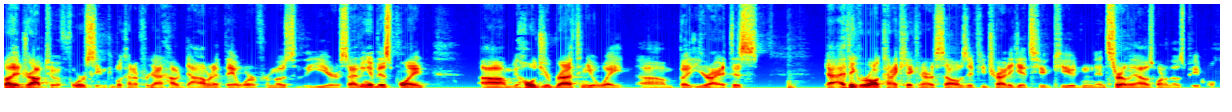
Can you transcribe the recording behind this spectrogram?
But they dropped to a four seed. People kind of forgot how dominant they were for most of the year. So I think at this point, um, you hold your breath and you wait. Um, but you're right. This I think we're all kind of kicking ourselves if you try to get too cute, and, and certainly I was one of those people.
